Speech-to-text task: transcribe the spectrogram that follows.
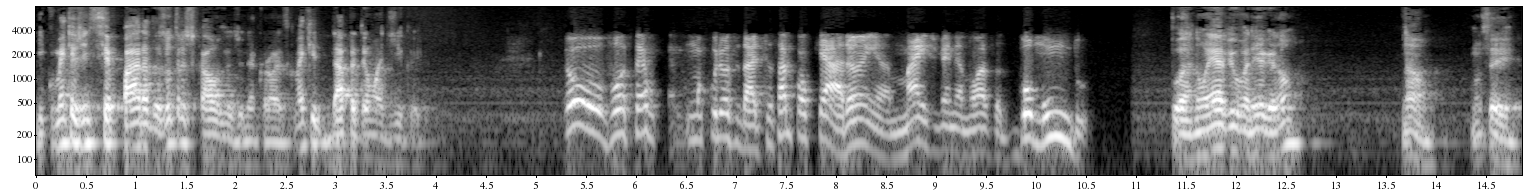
e como é que a gente separa das outras causas de necrose? Como é que dá para ter uma dica aí? Eu vou até uma curiosidade. Você sabe qual é a aranha mais venenosa do mundo? Pô, não é a viúva negra, não? Não, não sei.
